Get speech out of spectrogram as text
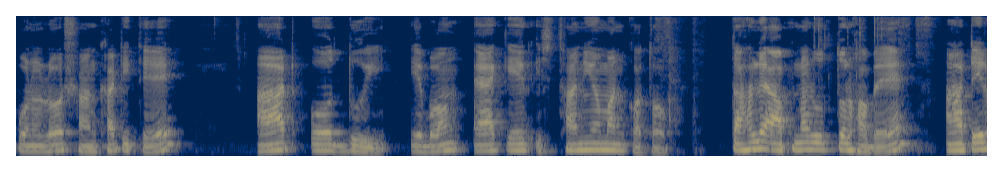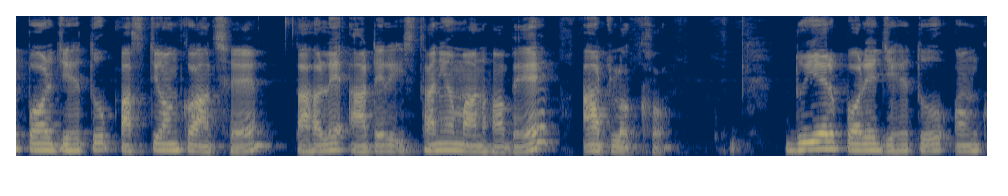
পনেরো সংখ্যাটিতে আট ও দুই এবং এক এর স্থানীয় মান কত? তাহলে আপনার উত্তর হবে, আটের পর যেহেতু পাঁচটি অঙ্ক আছে, তাহলে আটের স্থানীয় মান হবে আট লক্ষ। দুইয়ের পরে যেহেতু অঙ্ক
